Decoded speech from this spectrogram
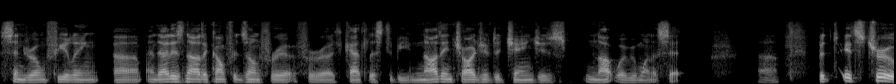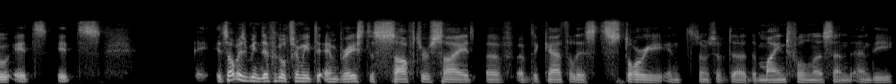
syndrome feeling. Uh, and that is not a comfort zone for, a, for a catalyst to be not in charge of the change is not where we want to sit. Uh, but it's true. It's, it's, it's always been difficult for me to embrace the softer side of, of the catalyst story in terms of the, the mindfulness and, and the,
